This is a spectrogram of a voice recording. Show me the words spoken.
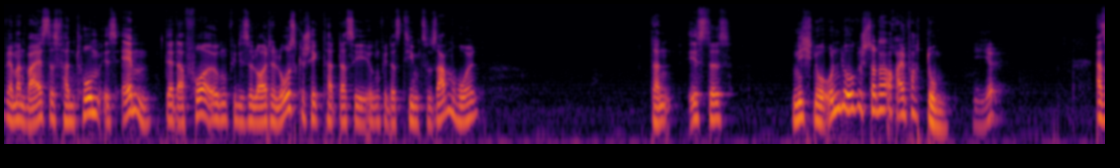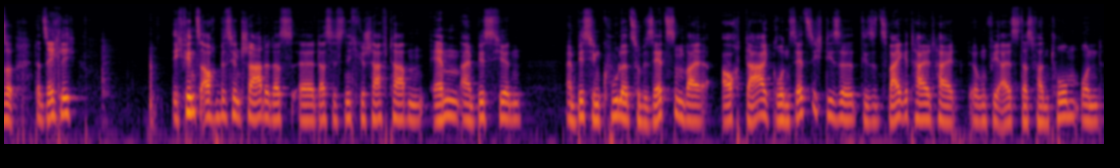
wenn man weiß, das Phantom ist M, der davor irgendwie diese Leute losgeschickt hat, dass sie irgendwie das Team zusammenholen, dann ist es nicht nur unlogisch, sondern auch einfach dumm. Yep. Also tatsächlich, ich finde es auch ein bisschen schade, dass, äh, dass sie es nicht geschafft haben, M ein bisschen, ein bisschen cooler zu besetzen, weil auch da grundsätzlich diese, diese Zweigeteiltheit irgendwie als das Phantom und,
